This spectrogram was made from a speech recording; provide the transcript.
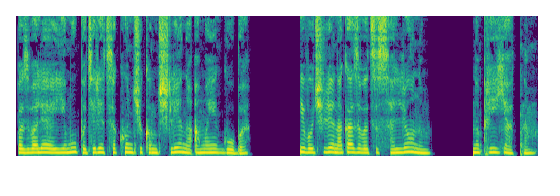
позволяя ему потереться кончиком члена о мои губы. Его член оказывается соленым, но приятным.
